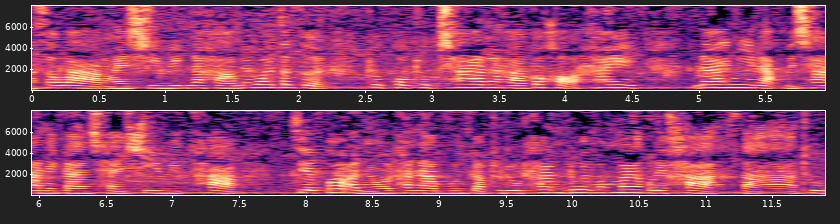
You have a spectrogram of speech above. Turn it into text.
งสว่างในชีวิตนะคะ ไม่ว่าจะเกิดทุกภพทุกชาตินะคะ ก็ขอให้ได้มีหลักวิชาในการใช้ชีวิตค่ะ เจี๊ยบก็อนุโมทนาบุญกับทุกๆท่านด้วยมาก ๆเลยค่ะ สาธุ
